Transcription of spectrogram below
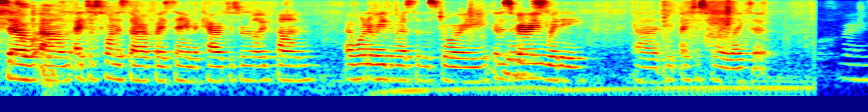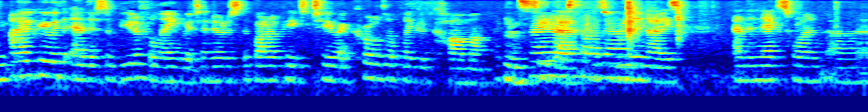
So um, I just want to start off by saying the characters are really fun. I want to read the rest of the story. It was very witty. Uh, I just really liked it. Right. I agree with Ed, there's some beautiful language. I noticed the bottom of page two, I curled up like a comma. I can see Right, that, saw it's that. really nice. And the next one, uh,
